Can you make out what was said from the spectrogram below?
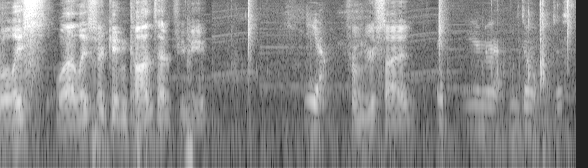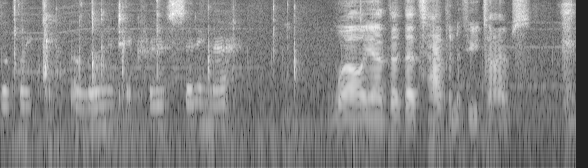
Well, at least, well, at least you're getting content from you, Yeah. from your side. You're not, you don't just look like a lunatic for just sitting there. Well, yeah, that, that's happened a few times.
